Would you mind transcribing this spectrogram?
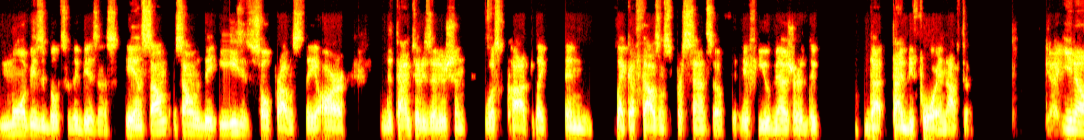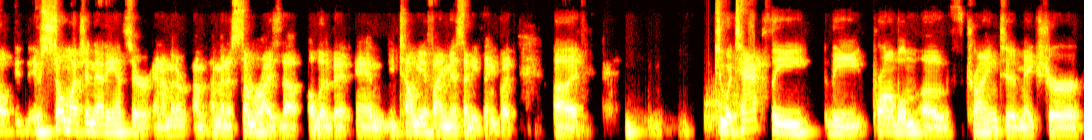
more visible to the business, and some some of the easy to solve problems they are the time to resolution was cut like in like a thousandth percent of if you measure the that time before and after. You know there's so much in that answer and i'm gonna i'm, I'm gonna summarize it up a little bit and you tell me if i miss anything but uh, to attack the the problem of trying to make sure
